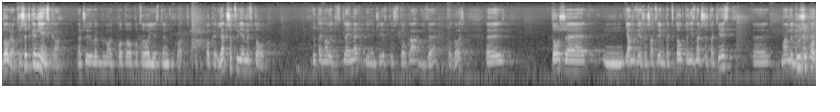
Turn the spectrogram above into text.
Dobra, troszeczkę mięska, znaczy po to, po co jest ten wykład. Ok, jak szacujemy w talk? Tutaj mały disclaimer, nie wiem czy jest ktoś z Tołka, widzę kogoś. E, To, że mm, ja mówię, że szacujemy tak w Tołk, to nie znaczy, że tak jest. E, Mamy duży pod...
